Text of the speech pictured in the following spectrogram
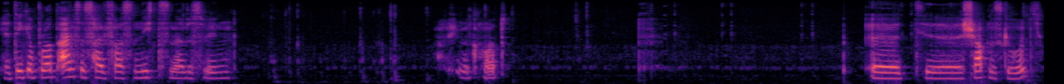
ja, Digga, Brot 1 ist halt fast nichts, ne? Deswegen habe ich mir gerade äh, die Sharpness geholt.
